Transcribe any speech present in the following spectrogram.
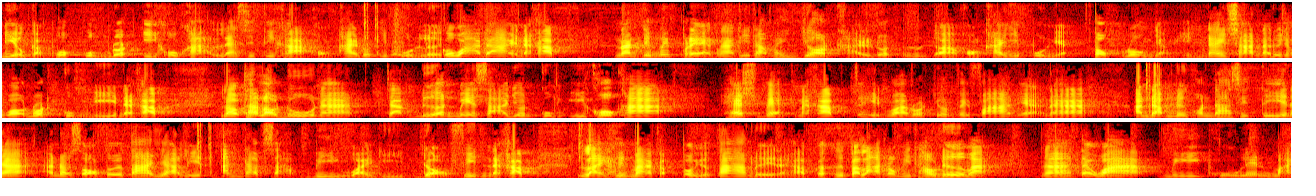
เดียวกับพวกกลุ่มรถ Eco Car และ City Car ของค่ายรถญี่ปุ่นเลยก็ว่าได้นะครับนั่นจึงไม่แปลกนะที่ทำให้ยอดขายรถอของค่ายญี่ปุ่นเนี่ยตกลงอย่างเห็นได้ชัดนะโดยเฉพาะรถกลุ่มนี้นะครับเราถ้าเราดูนะจากเดือนเมษายนกลุ่ม Eco Car แฮชแบ็กนะครับจะเห็นว่ารถยนต์ไฟฟ้าเนี่ยนะฮะ อันดับ 1 Honda City นะ อันดับ 2 Toyota Yaris อันดับ 3 BYD Dolphin นะครับ ไล่ขึ้นมากับ Toyota เลยนะครับ ก็คือตลาดเรามีเท่าเดิมอะนะ แต่ว่ามีผู้เล่นใหม่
